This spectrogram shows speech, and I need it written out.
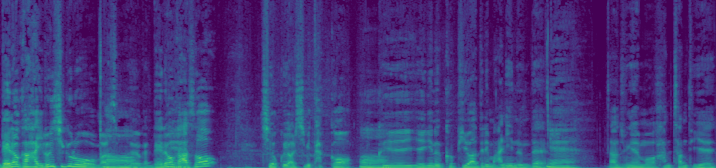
내려가 이런 식으로 말씀을 아. 그러니까 내려가서 예. 지역구 열심히 닦어. 어. 그 얘기는 그 비화들이 많이 있는데 예. 나중에 뭐 한참 뒤에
